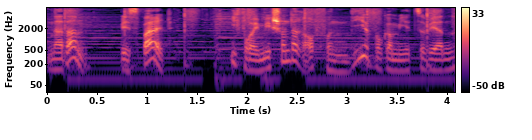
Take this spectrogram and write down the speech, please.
Na dann, bis bald. Ich freue mich schon darauf, von dir programmiert zu werden.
